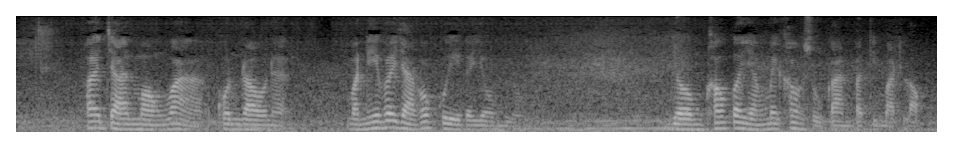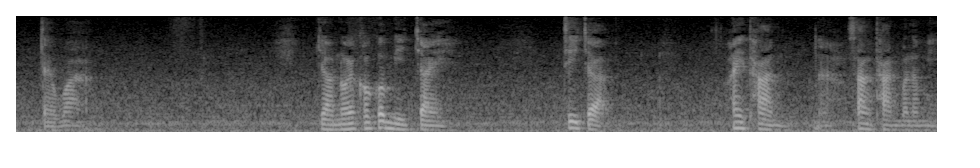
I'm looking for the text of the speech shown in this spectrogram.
ำพระอาจารย์มองว่าคนเราเนี่ยวันนี้พระอาจารย์ก็คุยกับโยมอยู่ โยมเขาก็ยังไม่เข้าสู่การปฏิบัติหรอก แต่ว่าอย่างน้อยเขาก็มีใจ ที่จะให้ทานนะสร้างทานบารมี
